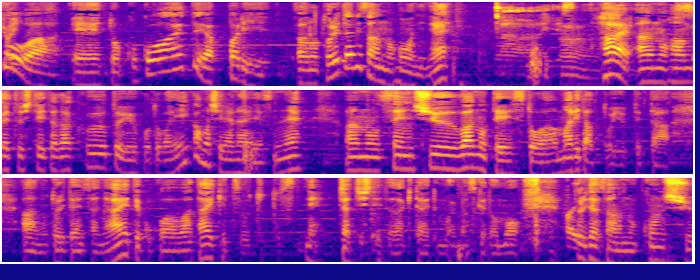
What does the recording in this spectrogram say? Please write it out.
今日は、えっ、と、ここはあえてやっぱり、あの、鳥谷さんの方にね、ああ、いいですね。はい、あの判別していただくということがいいかもしれないですね。あの先週和のテイストはあまりだと言ってたあの鳥谷さんにあえてここは和対決をちょっとねジャッジしていただきたいと思いますけども、はい鳥谷さんあの今週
